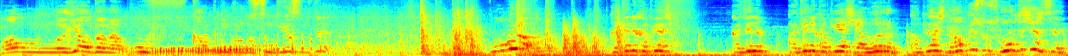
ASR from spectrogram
Vallahi Adana. Of! Duyuyorsunuz değil mi? Ne oluyor? Katerina kapıyı aç. Katerina, Katerina kapıyı aç yalvarırım. Kapıyı aç ne yapıyorsun? Soğuk dışarısı.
